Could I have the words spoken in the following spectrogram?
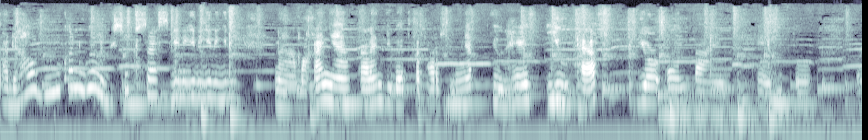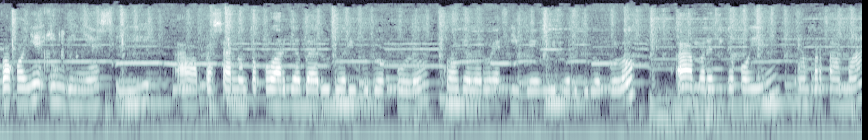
Padahal dulu kan gue lebih sukses gini gini gini gini. Nah makanya kalian juga tetap harus ingat you have you have your own time kayak gitu. Pokoknya intinya sih uh, pesan untuk keluarga baru 2020 keluarga baru FIB 2020 um, ada tiga poin. Yang pertama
